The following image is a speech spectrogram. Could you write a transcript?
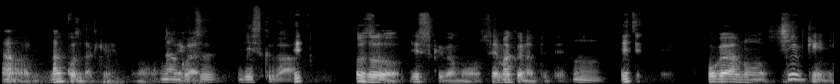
な軟骨だっけ？軟骨？ディスクが？えそうそう、ディスクがもう狭くなってて、うん。出てて、ここがあの神経に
